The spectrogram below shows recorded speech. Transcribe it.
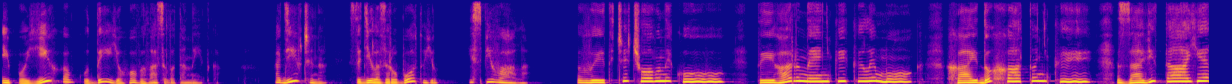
і поїхав, куди його вела золота нитка. А дівчина сиділа за роботою і співала. Видче, човнику, ти гарненький килимок, хай до хатоньки завітає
